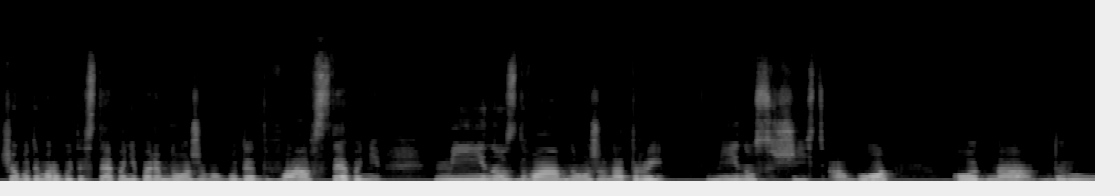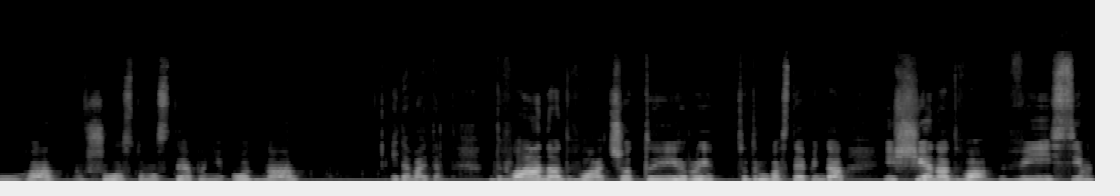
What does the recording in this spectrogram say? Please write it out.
Що будемо робити? Степені перемножимо. Буде 2 в степені мінус 2 множу на 3. Мінус 6. Або 1 друга в шостому степені. 1. І давайте. 2 на 2 4. Це друга степінь, да? І ще на 2 8.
